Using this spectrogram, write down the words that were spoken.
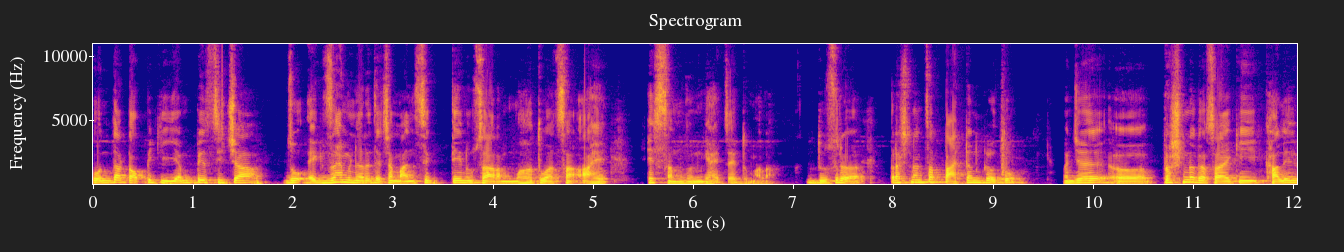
कोणता टॉपिक एम पी एस सीच्या जो एक्झामिनर आहे त्याच्या मानसिकतेनुसार महत्त्वाचा आहे हे समजून घ्यायचं आहे तुम्हाला. दुसरं प्रश्नांचा पॅटर्न कळतो. म्हणजे प्रश्न कसा आहे की खालील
